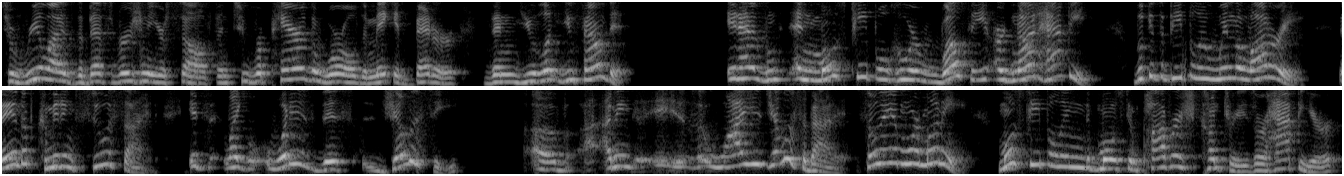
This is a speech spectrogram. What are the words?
to realize the best version of yourself, and to repair the world and make it better than you you found it. It has, and most people who are wealthy are not happy. Look at the people who win the lottery. They end up committing suicide. It's like, what is this jealousy of? I mean, is, why are you jealous about it? So they have more money. Most people in the most impoverished countries are happier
